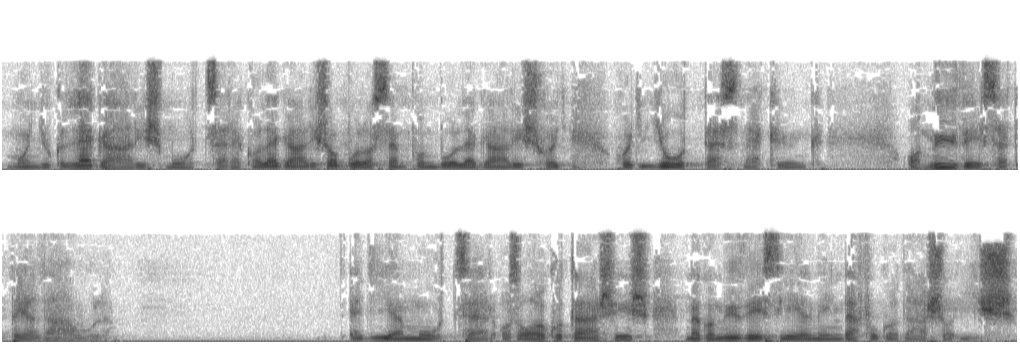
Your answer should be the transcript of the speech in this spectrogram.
mondjuk legális módszerek. A legális abból a szempontból legális, hogy, hogy jót tesz nekünk. A művészet például egy ilyen módszer, az alkotás is, meg a művészi élmény befogadása is.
